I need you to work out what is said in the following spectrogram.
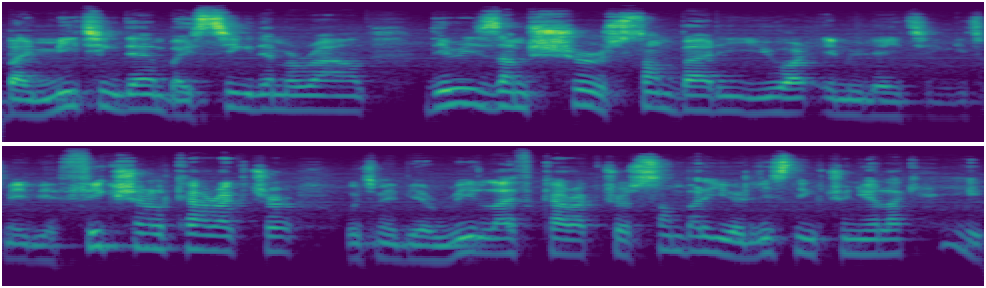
by meeting them, by seeing them around, there is, I'm sure, somebody you are emulating. It may be a fictional character, or it may be a real life character, somebody you're listening to, and you're like, hey,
